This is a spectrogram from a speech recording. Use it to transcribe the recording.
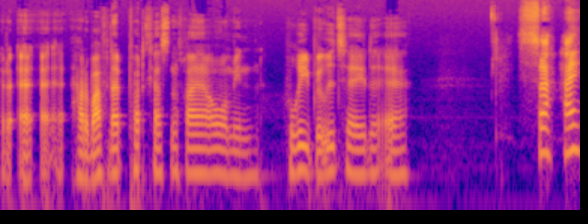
Er, du- er, er, har du bare forladt podcasten fra jer over min horrible udtale af... Så, hej.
